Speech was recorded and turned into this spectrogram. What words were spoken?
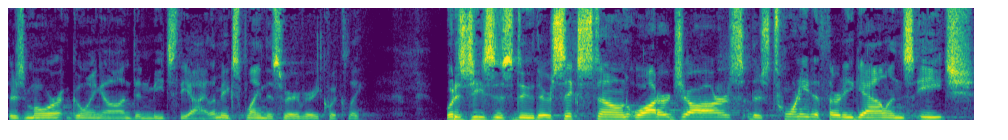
there's more going on than meets the eye. Let me explain this very, very quickly. What does Jesus do? There are six stone water jars, there's 20 to 30 gallons each.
